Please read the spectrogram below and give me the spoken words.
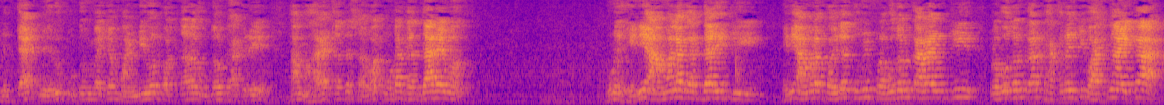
आणि त्यात नेहरू कुटुंबाच्या मांडीवर बसणारा उद्धव ठाकरे हा महाराष्ट्राचा सर्वात मोठा गद्दार आहे मग. म्हणून ह्याने आम्हाला गद्दारीची ह्याने आम्हाला पहिलं तुम्ही प्रबोधनकारांची प्रबोधनकार ठाकरेंची भाषणं ऐका.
